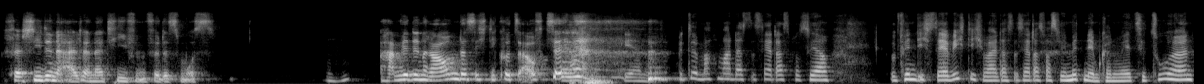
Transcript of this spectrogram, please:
verschiedene Alternativen für das Muss. Mhm. Haben wir den Raum, dass ich die kurz aufzähle? Ja, gerne. Bitte mach mal, das ist ja das, was ja finde ich sehr wichtig, weil das ist ja das, was wir mitnehmen können. Wenn wir jetzt hier zuhören,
